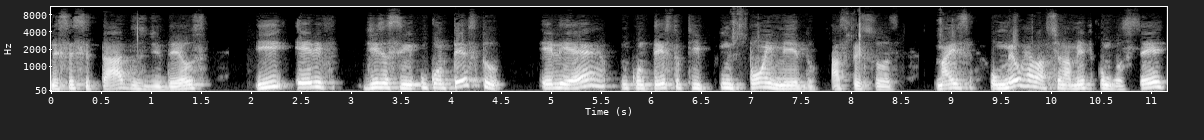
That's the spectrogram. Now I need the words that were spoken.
necessitados de Deus, e ele diz assim, o contexto, ele é um contexto que impõe medo às pessoas, mas o meu relacionamento com você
